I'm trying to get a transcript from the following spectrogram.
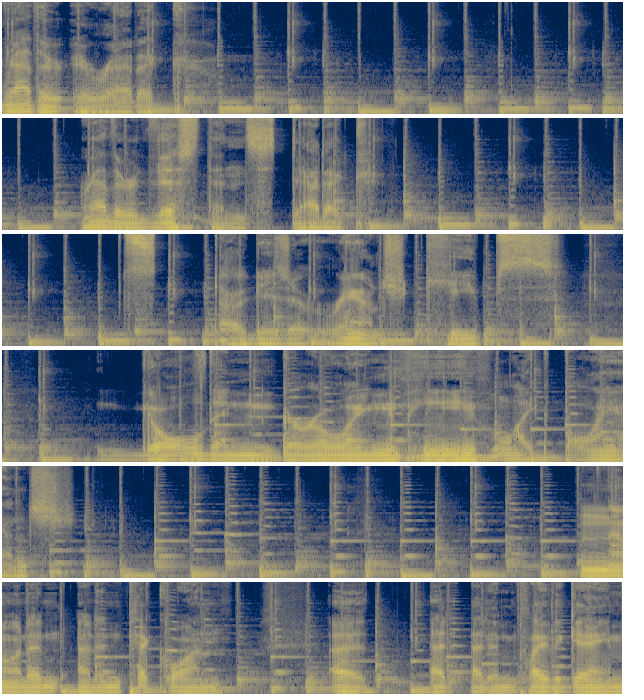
Rather erratic. Rather this than static. Stargazer Ranch keeps golden girling me like Blanche. No, I didn't. I didn't pick one. Uh, I, I didn't play the game.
